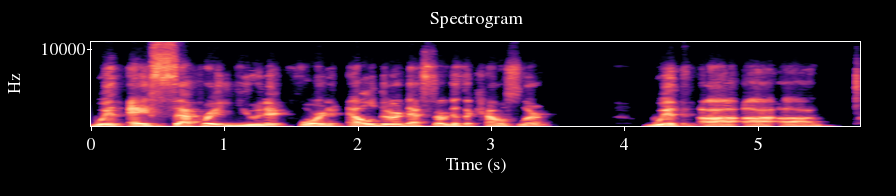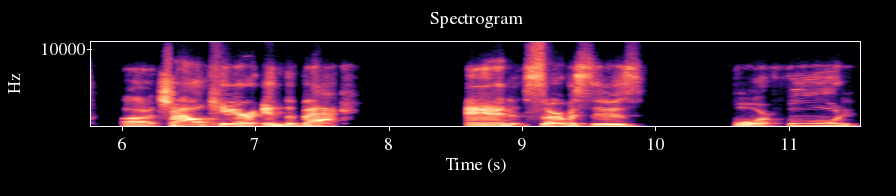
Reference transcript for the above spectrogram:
with a separate unit for an elder that served as a counselor with uh, uh, uh, uh childcare in the back and services for food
